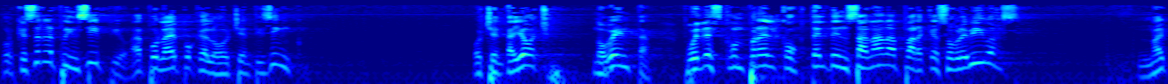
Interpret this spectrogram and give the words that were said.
Porque ese era el principio, ah, por la época de los 85, 88, 90. Puedes comprar el cóctel de ensalada para que sobrevivas. No, hay,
